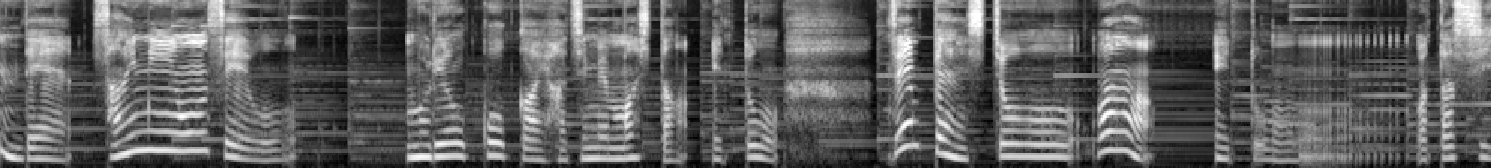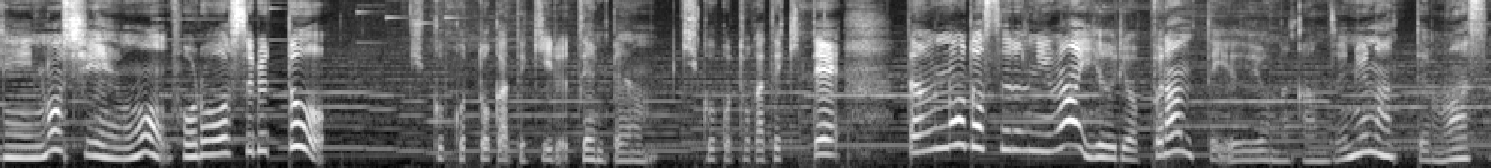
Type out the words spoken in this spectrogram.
援で催眠音声を無料公開始めました。えっと全編視聴はえっと私の支援をフォローすると聞くことができる。全編聞くことができてダウンロードするには有料プランっていうような感じになってます。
